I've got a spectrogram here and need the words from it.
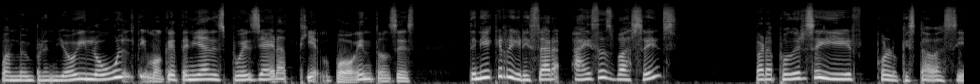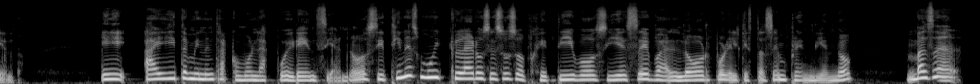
cuando emprendió y lo último que tenía después ya era tiempo, entonces tenía que regresar a esas bases para poder seguir con lo que estaba haciendo. Y ahí también entra como la coherencia, ¿no? Si tienes muy claros esos objetivos y ese valor por el que estás emprendiendo, vas a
